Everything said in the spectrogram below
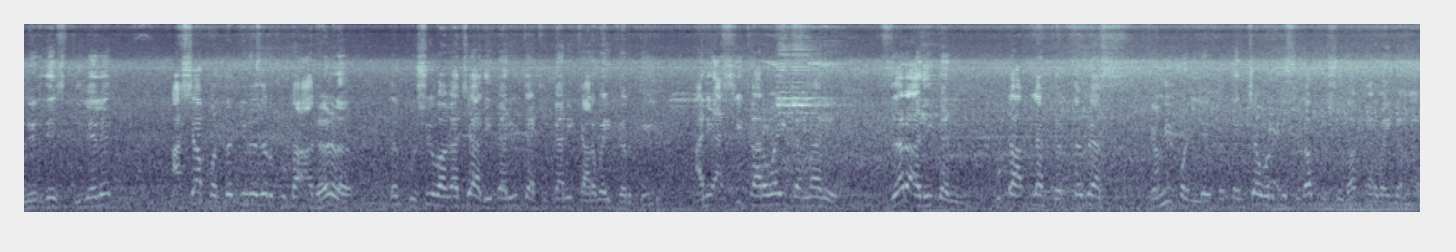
निर्देश दिलेले आहेत. अशा पद्धतीनं जर कुठं आढळलं तर कृषी विभागाचे अधिकारी त्या ठिकाणी कारवाई करतील. आणि अशी कारवाई करणारे जर अधिकारी कुठं आपल्या कर्तव्यास कमी पडले तर त्यांच्यावरती सुद्धा विभाग कारवाई करणार.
